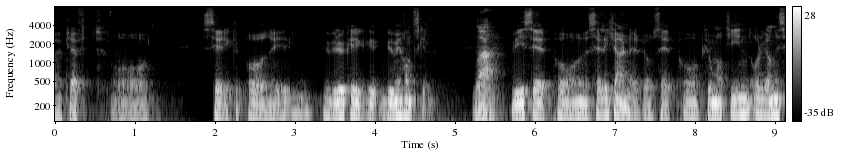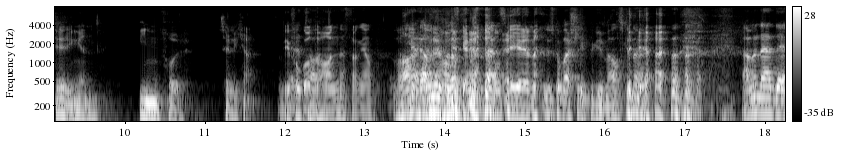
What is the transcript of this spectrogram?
eh, kreft. Og ser ikke på. Vi bruker gummihansken. Nei. Vi ser på cellekjerner og ser på kromatinorganiseringen innenfor cellekjernen. Vi får gå til han neste gang igjen. Ja, du- skal bare slippe gummihanskene. du. ja, men det, det,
